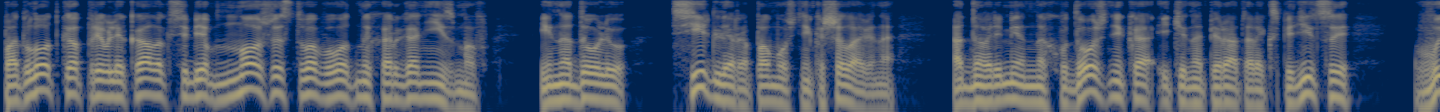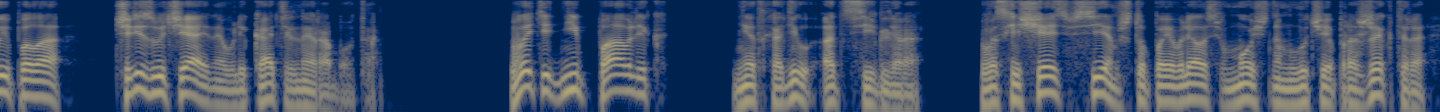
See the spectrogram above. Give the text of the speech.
подлодка привлекала к себе множество водных организмов, и на долю Сидлера, помощника Шелавина, одновременно художника и кинооператора экспедиции, выпала чрезвычайно увлекательная работа. В эти дни Павлик не отходил от Сидлера, восхищаясь всем, что появлялось в мощном луче прожектора —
